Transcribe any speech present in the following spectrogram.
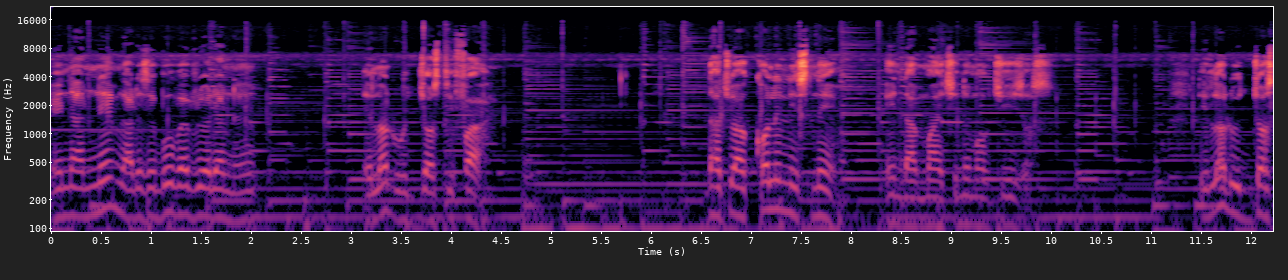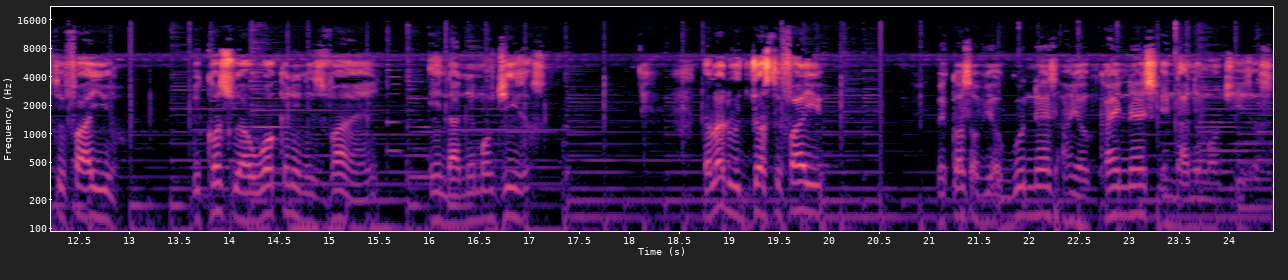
in the name that is above every other name, the Lord will justify that you are calling His name in the mighty name of Jesus. The Lord will justify you because you are walking in His vine in the name of Jesus. The Lord will justify you because of your goodness and your kindness in the name of Jesus.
